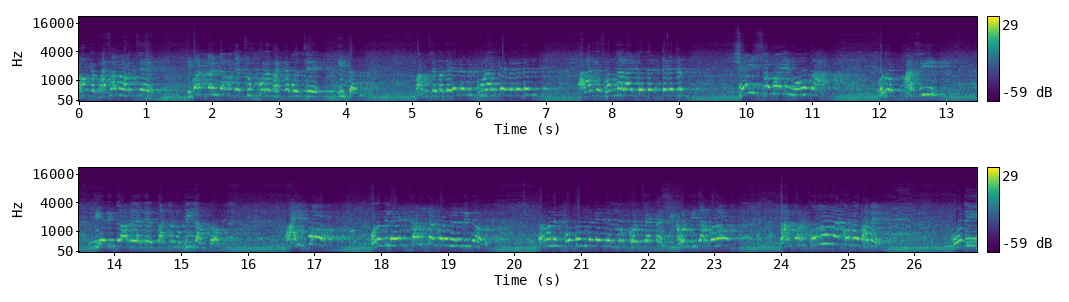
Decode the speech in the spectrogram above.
আমাকে ফাঁসানো হচ্ছে ডিপার্টমেন্ট আমাকে চুপ করে থাকতে বলছে, ইত্যাদি। মানুষ এটা দেখেছেন, কুণালকে দেখেছেন, আর আজকে সঞ্জয় রায়কে দেখেছেন। সেই সময় মমতা হলো ফাঁসির দিয়ে দিতে হবে এদের, তার জন্য বিল আনতে হবে। বলে দিলে দিতে হবে। তার মানে প্রথম লক্ষ্য হচ্ছে, একটা তারপর কোনো না মোদী,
